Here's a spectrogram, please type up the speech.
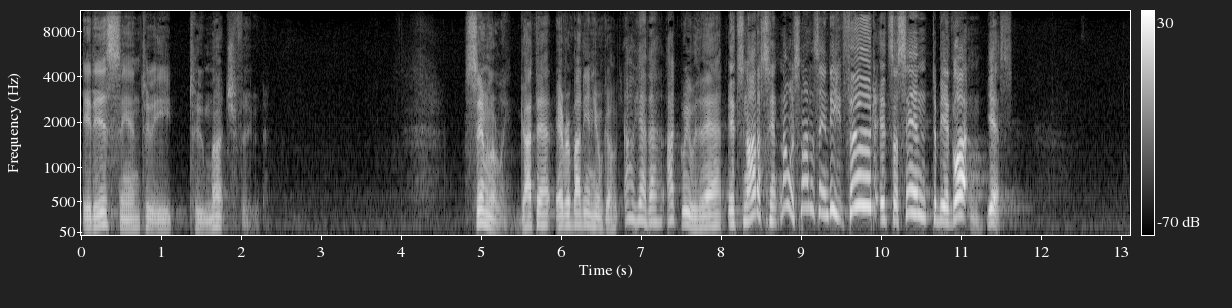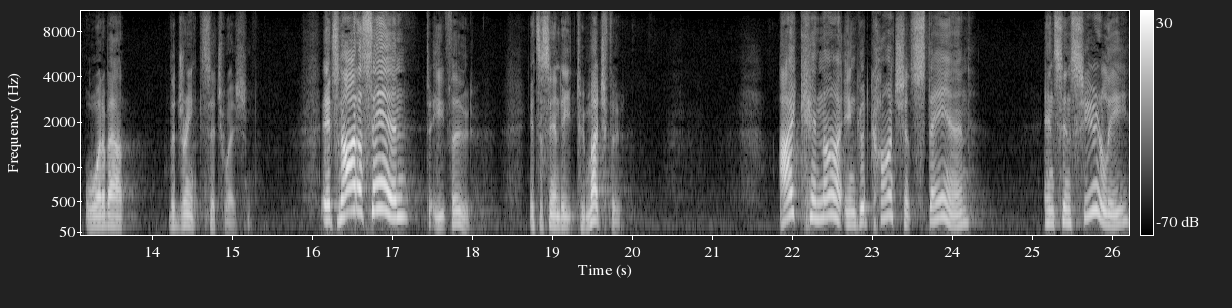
it is sin to eat too much food. Similarly, got that? Everybody in here will go, oh, yeah, that, I agree with that. It's not a sin. No, it's not a sin to eat food. It's a sin to be a glutton. Yes. What about the drink situation? It's not a sin to eat food, it's a sin to eat too much food. I cannot, in good conscience, stand and sincerely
